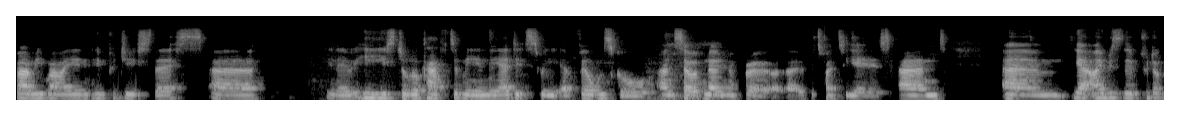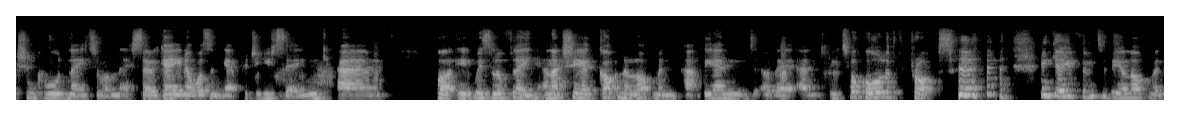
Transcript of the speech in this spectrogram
Barry Ryan, who produced this, uh, you know, he used to look after me in the edit suite at film school. And so I've known him for uh, over 20 years. And um, yeah, I was the production coordinator on this. So again, I wasn't yet producing. Um, but it was lovely. And actually, I got an allotment at the end of it, and we took all of the props and gave them to the allotment,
